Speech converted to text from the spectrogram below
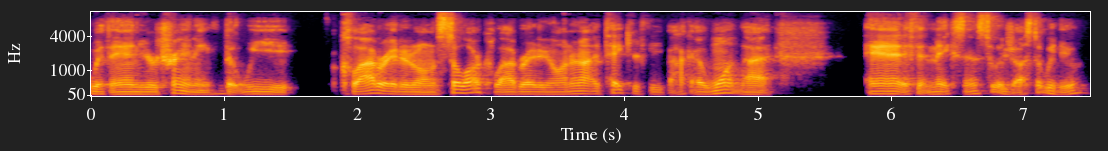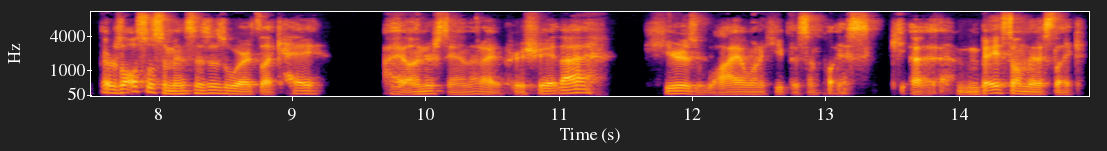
within your training that we collaborated on, still are collaborating on. And I take your feedback. I want that. And if it makes sense to adjust it, we do. There's also some instances where it's like, hey, I understand that. I appreciate that. Here's why I want to keep this in place. Uh, based on this, like,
